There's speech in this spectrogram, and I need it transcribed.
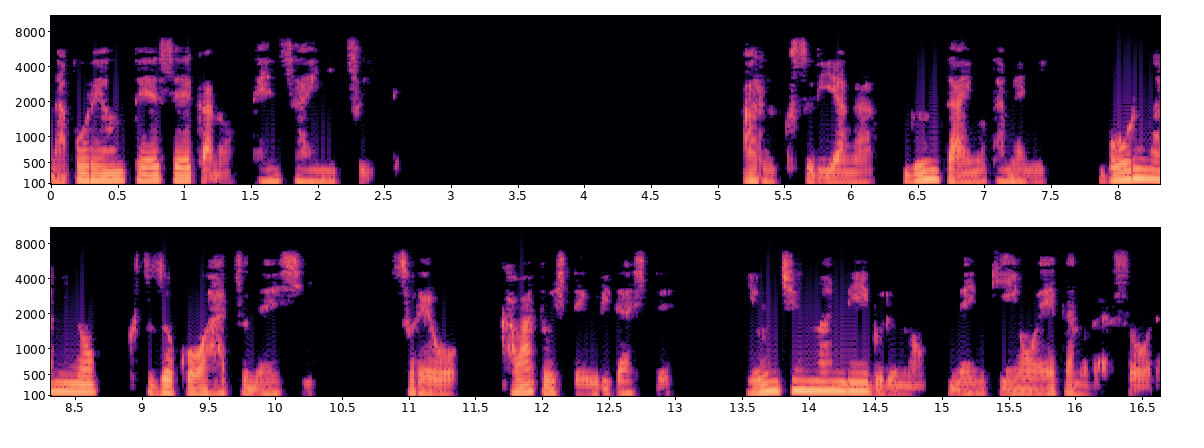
ナポレオン帝政下の天才について。ある薬屋が軍隊のためにボール並みの靴底を発明し、それを革として売り出して40万リーブルの年金を得たのだそうだ。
